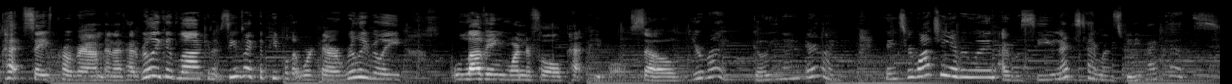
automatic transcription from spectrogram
Pet Safe program, and I've had really good luck. And it seems like the people that work there are really, really loving, wonderful pet people. So you're right. Go United Airlines. Thanks for watching, everyone. I will see you next time on Sweetie Pie Pets.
